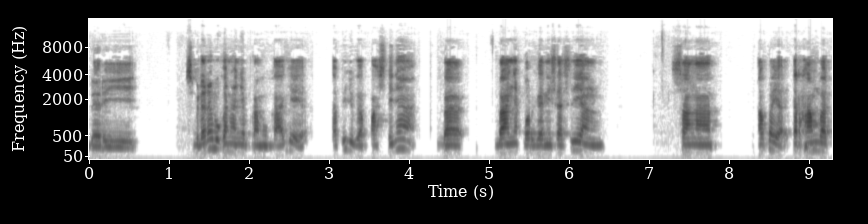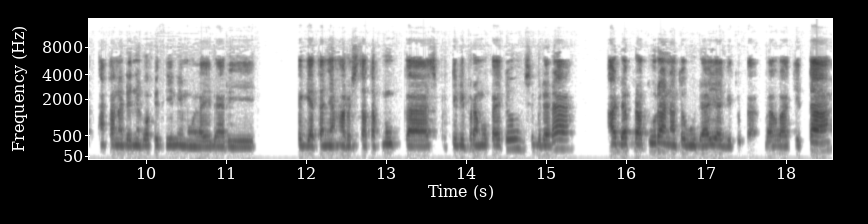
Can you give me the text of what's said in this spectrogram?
dari sebenarnya bukan hanya Pramuka aja ya, tapi juga pastinya ba banyak organisasi yang sangat apa ya terhambat akan adanya COVID ini mulai dari kegiatan yang harus tatap muka seperti di pramuka itu sebenarnya ada peraturan atau budaya gitu kak bahwa kita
